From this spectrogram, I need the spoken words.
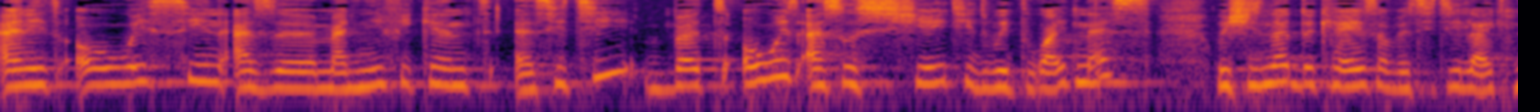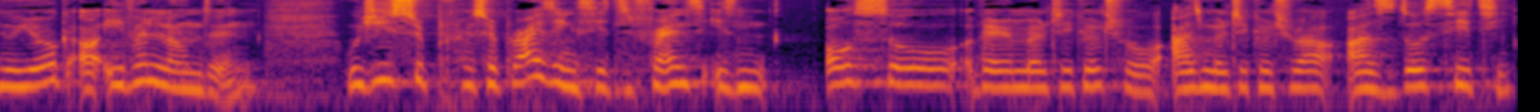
and it's always seen as a magnificent uh, city, but always associated with whiteness, which is not the case of a city like New York or even London, which is surprising since France is also very multicultural, as multicultural as those cities.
